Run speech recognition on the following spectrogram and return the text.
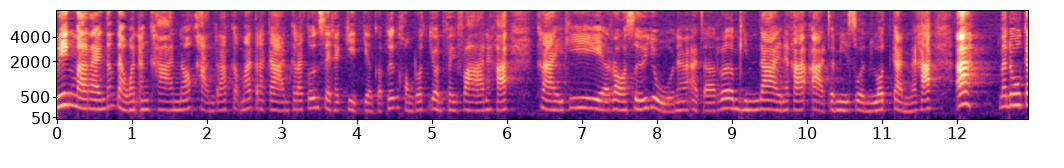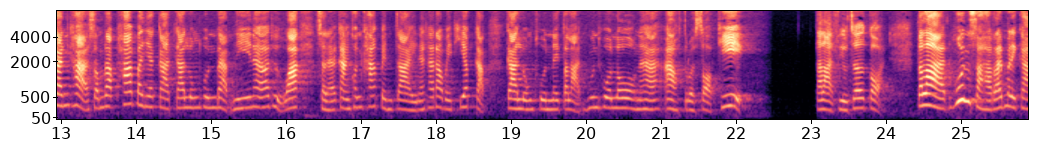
วิ่งมาแรงตั้งแต่วันอังคารเนาะขานรับกับมาตรการกระตุ้นเศรษฐกิจเกี่ยวกับเรื่องของรถยนต์ไฟฟ้านะคะ ใครที่รอซื้ออยู่นะคะอาจจะเริ่มยิ้มได้นะคะ อาจจะมีส่วนลดกันนะคะอะมาดูกันค่ะสำหรับภาพบรรยากาศการลงทุนแบบนี้นะคะถือว่าสถานการณ์ค่อนข้างเป็นใจนะถ้าเราไปเทียบกับการลงทุนในตลาดหุ้นทั่วโลกนะคะอ้าวตรวจสอบที่ตลาด future ก่อน ตลาดหุ้นสหรัฐอเมริกา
